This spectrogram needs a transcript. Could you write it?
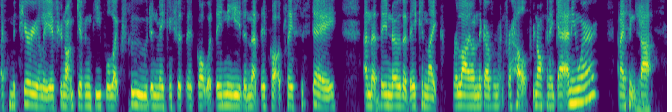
like materially if you're not giving people like food and making sure that they've got what they need and that they've got a place to stay and that they know that they can like rely on the government for help you're not going to get anywhere. And i think Yeah. that's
